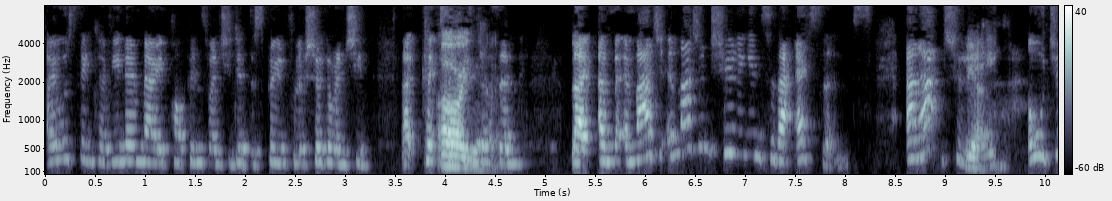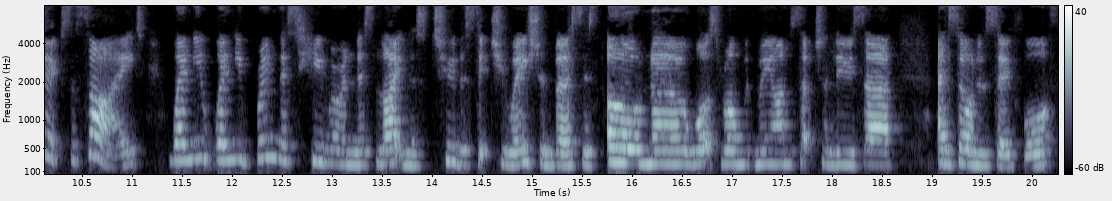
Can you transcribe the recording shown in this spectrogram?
I always think of you know Mary Poppins when she did the spoonful of sugar and she like clicks oh, her fingers yeah. and like and imagine imagine tuning into that essence. And actually, yeah. all jokes aside, when you when you bring this humor and this lightness to the situation versus oh no, what's wrong with me? I'm such a loser, and so on and so forth.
